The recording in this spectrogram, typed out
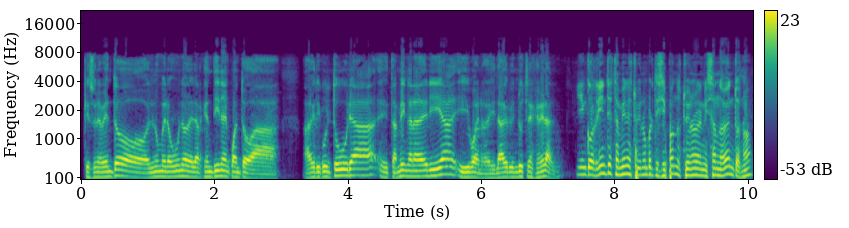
que es un evento el número uno de la Argentina en cuanto a agricultura, eh, también ganadería y bueno, y la agroindustria en general. Y en Corrientes también estuvieron participando, estuvieron organizando eventos, ¿no?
